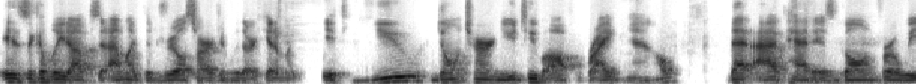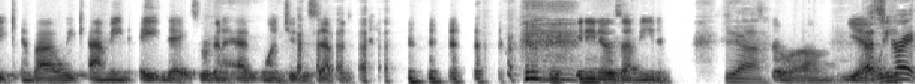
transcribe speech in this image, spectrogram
it's the complete opposite. I'm like the drill sergeant with our kid. I'm like, if you don't turn YouTube off right now, that iPad is gone for a week. And by a week, I mean eight days. We're going to add one to the seven. and he knows I mean it. yeah. So, um, yeah. That's we- great.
